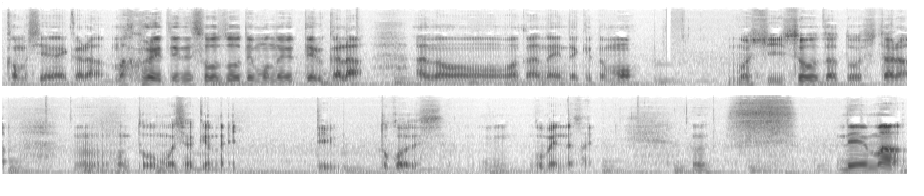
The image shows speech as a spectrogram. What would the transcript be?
かもしれないからまあこれ全然想像で物言ってるからあの、わかんないんだけどももしそうだとしたら、うん、本当申し訳ないっていうところです。うん、ごめんなさい。うん、で、ま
